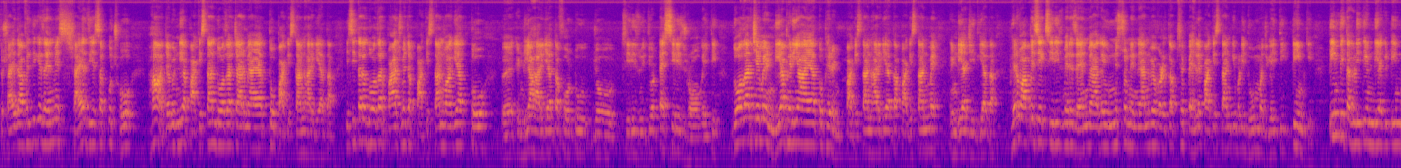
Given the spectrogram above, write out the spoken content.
तो शायद आफरीदी के जहन में शायद ये सब कुछ हो। हाँ जब इंडिया पाकिस्तान 2004 में आया तो पाकिस्तान हार गया था। इसी तरह 2005 में जब पाकिस्तान वहाँ गया तो इंडिया हार गया था। फोर टू जो सीरीज़ हुई थी और टेस्ट सीरीज़ ड्रॉ हो गई थी। 2006 में इंडिया फिर यहाँ आया तो फिर पाकिस्तान हार गया था। पाकिस्तान में इंडिया जीत गया था। फिर वापस एक सीरीज़ मेरे जहन में आ गई। 1999 वर्ल्ड कप से पहले पाकिस्तान की बड़ी धूम मच गई थी टीम की। टीम भी तगड़ी थी, इंडिया की टीम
